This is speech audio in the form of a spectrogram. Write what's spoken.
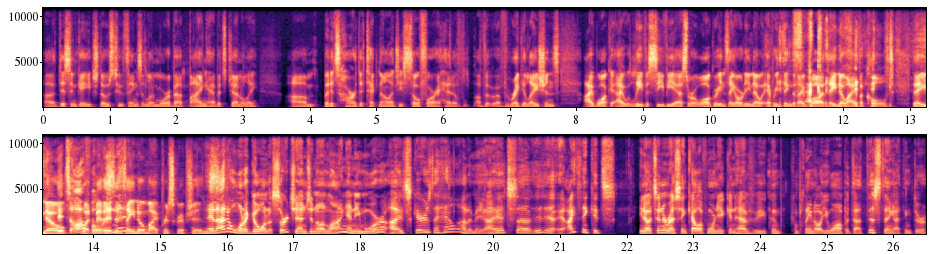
uh, disengage those two things and learn more about buying habits generally. Um, but it's hard. The technology is so far ahead of, of the, of, the, regulations. I walk, I would leave a CVS or a Walgreens. They already know everything exactly. that I bought. They know I have a cold. They know awful, what medicines. They know my prescriptions. And I don't want to go on a search engine online anymore. Uh, it scares the hell out of me. Yeah. I, it's, uh, it, I think it's, you know, it's interesting. California can have you can complain all you want, but that this thing, I think they're,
